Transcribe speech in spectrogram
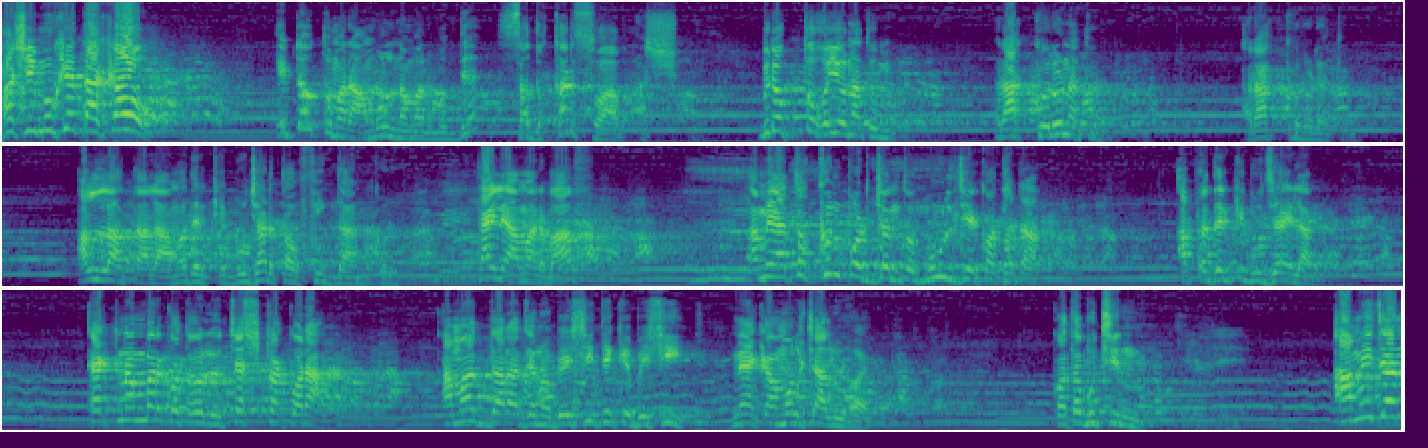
হাসি মুখে তাকাও। এটাও তোমার আমল নামার মধ্যে সদকার সব আস। বিরক্ত হইও না তুমি, রাগ করো না তুমি, রাগ করো না তুমি। আল্লাহ তালা আমাদেরকে বোঝার তৌফিক দান করুন তাইলে আমার বাপ, আমি এতক্ষণ পর্যন্ত মূল যে কথাটা আপনাদেরকে বুঝাইলাম, এক নাম্বার কথা হলো চেষ্টা করা, আমার দ্বারা যেন বেশি থেকে বেশি ন্যাক আমল চালু হয়। কথা বুঝছেন? আমি যেন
